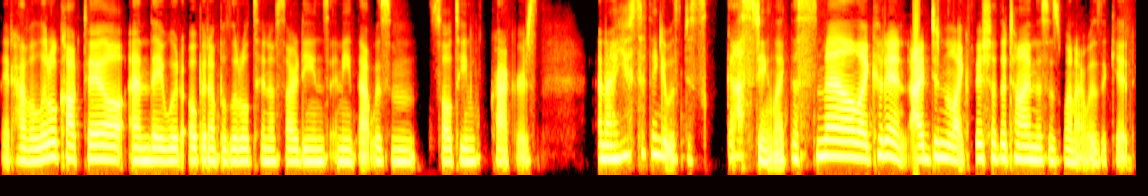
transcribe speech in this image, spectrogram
They'd have a little cocktail and they would open up a little tin of sardines and eat that with some saltine crackers. And I used to think it was disgusting. Like the smell, I couldn't, I didn't like fish at the time. This is when I was a kid.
